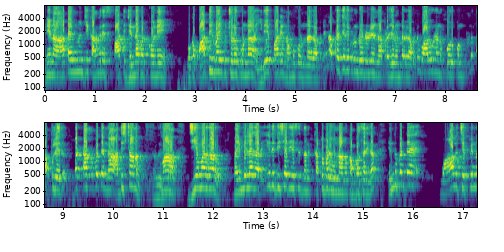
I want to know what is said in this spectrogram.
నేను ఆ టైం నుంచి కాంగ్రెస్ పార్టీ జెండా పట్టుకొని ఒక పార్టీ వైపు చూడకుండా ఇదే పార్టీని నమ్ముకుని ఉన్నా కాబట్టి నా ప్రజలు ఇక్కడ ఉండే నా ప్రజలు ఉంటారు కాబట్టి వాళ్ళు కూడా నన్ను కోరుకుంటున్నా తప్పులేదు బట్ కాకపోతే నా అధిష్టానం మా జిఎంఆర్ గారు మా ఎమ్మెల్యే గారు ఏది డిసైడ్ చేస్తే దానికి కట్టుబడి ఉన్నాను కంపల్సరీగా. ఎందుకంటే వాళ్ళు చెప్పిన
